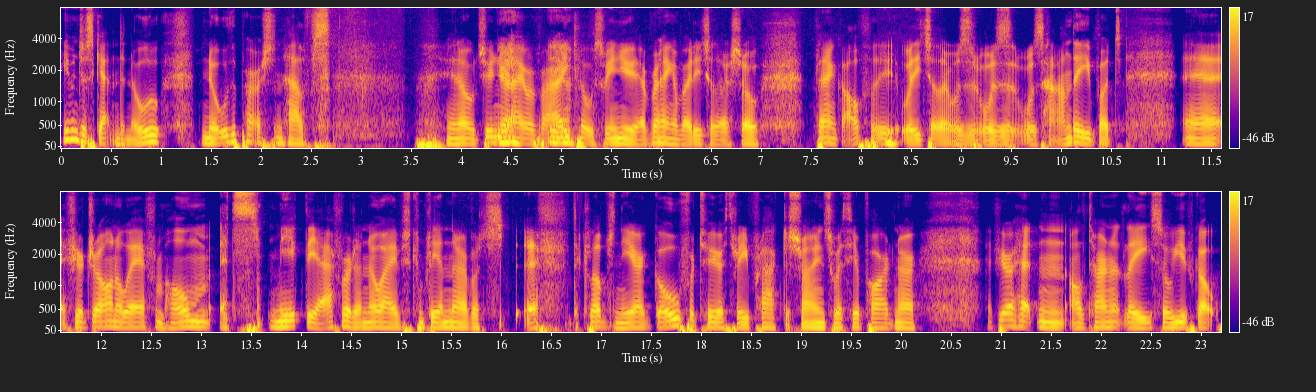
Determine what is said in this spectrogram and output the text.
even just getting to know know the person helps you know junior and i were very yeah. close we knew everything about each other so playing golf with with each other was was was handy but uh, if you're drawn away from home, it's make the effort. I know I was complaining there, but if the club's near, go for two or three practice rounds with your partner. If you're hitting alternately, so you've got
